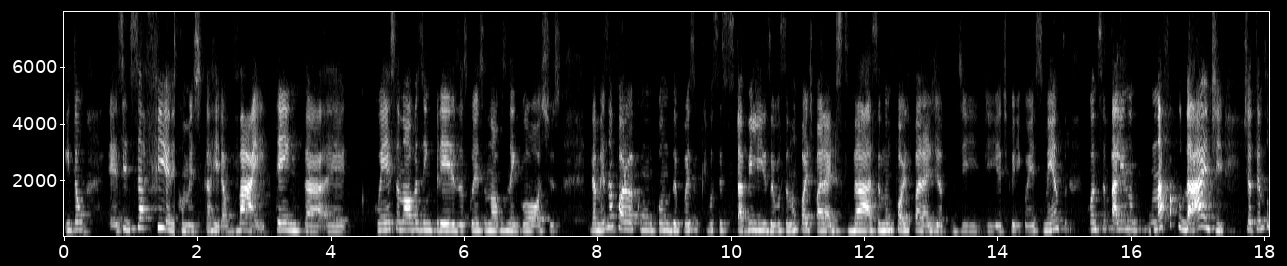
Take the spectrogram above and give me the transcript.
Então, é, se desafia nesse começo de carreira, vai, tenta, é, conheça novas empresas, conheça novos negócios. Da mesma forma como quando depois que você se estabiliza, você não pode parar de estudar, você não pode parar de, de, de adquirir conhecimento. Quando você está ali no, na faculdade, já tenta,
